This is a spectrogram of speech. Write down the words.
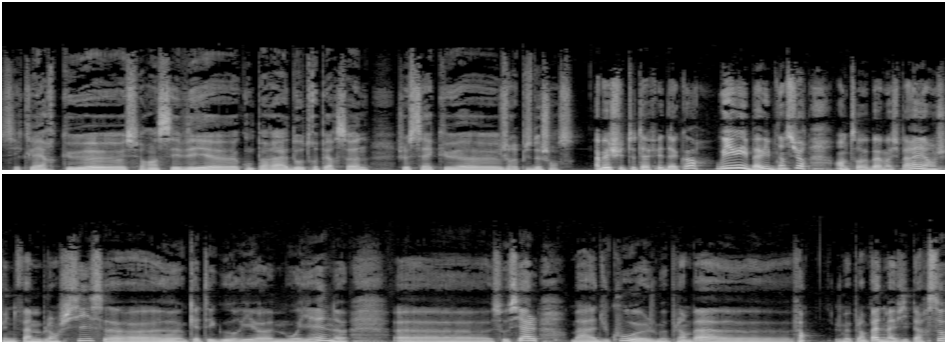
C'est clair que euh, sur un CV, euh, comparé à d'autres personnes, je sais que j'aurais plus de chance. Ah bah, je suis tout à fait d'accord. Oui, oui, bah oui, bien sûr. Entre, bah moi c'est pareil, hein, je suis une femme blanche cis, catégorie moyenne, sociale. Bah du coup, je me plains pas. Enfin, je me plains pas de ma vie perso.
